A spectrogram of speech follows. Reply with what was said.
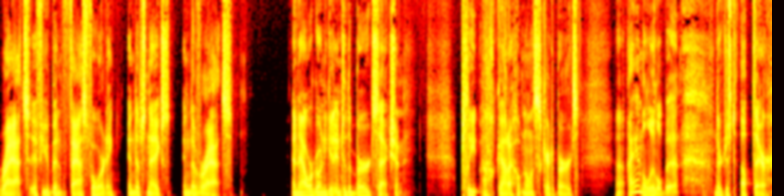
rats. If you've been fast forwarding, end of snakes, end of rats. And now we're going to get into the bird section. Please, oh God, I hope no one's scared of birds. Uh, I am a little bit. They're just up there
